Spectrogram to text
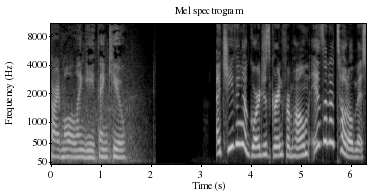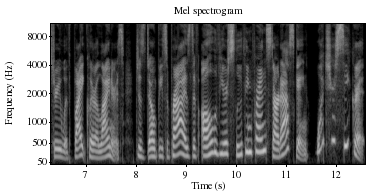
All right, Mola Lenghi, thank you. Achieving a gorgeous grin from home isn't a total mystery with Byte clear aligners. Just don't be surprised if all of your sleuthing friends start asking, What's your secret?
